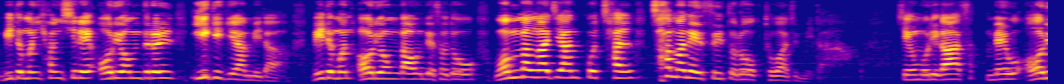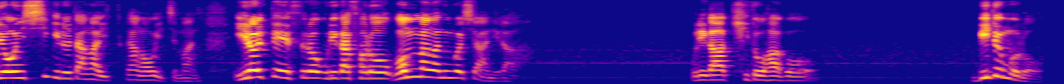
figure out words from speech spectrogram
믿음은 현실의 어려움들을 이기게 합니다. 믿음은 어려운 가운데서도 원망하지 않고 잘 참아낼 수 있도록 도와줍니다. 지금 우리가 매우 어려운 시기를 당하고 있지만 이럴 때일수록 우리가 서로 원망하는 것이 아니라 우리가 기도하고 믿음으로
